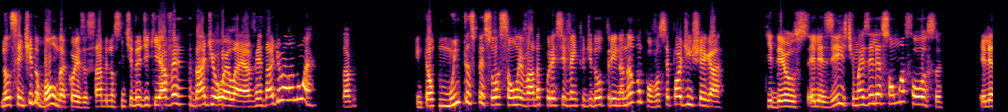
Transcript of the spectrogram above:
no sentido bom da coisa, sabe? No sentido de que a verdade ou ela é a verdade ou ela não é, sabe? Então, muitas pessoas são levadas por esse vento de doutrina. Não, pô, você pode enxergar que Deus, ele existe, mas ele é só uma força. Ele é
